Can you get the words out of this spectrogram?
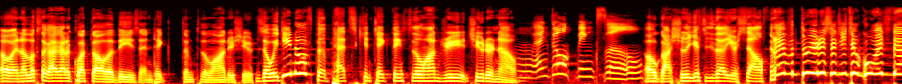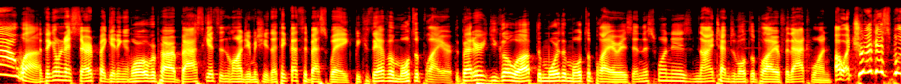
Oh, and it looks like I gotta collect all of these and take them to the laundry chute. Zoey, do you know if the pets can take things to the laundry chute or no? Mm, I don't think so. Oh gosh, so you have to do that yourself. And I have 362 coins now! I think I'm gonna start by getting more overpowered baskets and laundry machines. I think that's the best way because they have a multiplier. The better you go up, the more the multiplier is. And this one is nine times the multiplier for that one. Oh, a truck has spawned!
